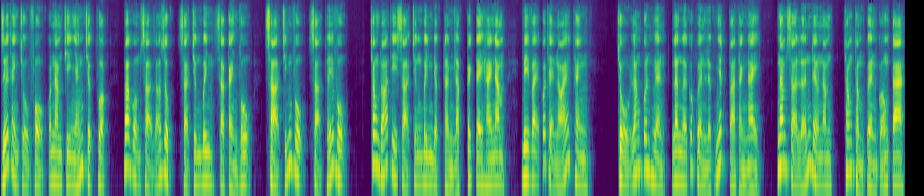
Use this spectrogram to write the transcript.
Dưới thành chủ phủ có 5 chi nhánh trực thuộc, bao gồm sở giáo dục, sở trưng binh, sở cảnh vụ, sở chính vụ, sở thuế vụ. Trong đó thì sở trưng binh được thành lập cách đây 2 năm, vì vậy có thể nói thành chủ Lăng Quân Huyền là người có quyền lực nhất tòa thành này. Năm sở lớn đều nằm trong thẩm quyền của ông ta.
